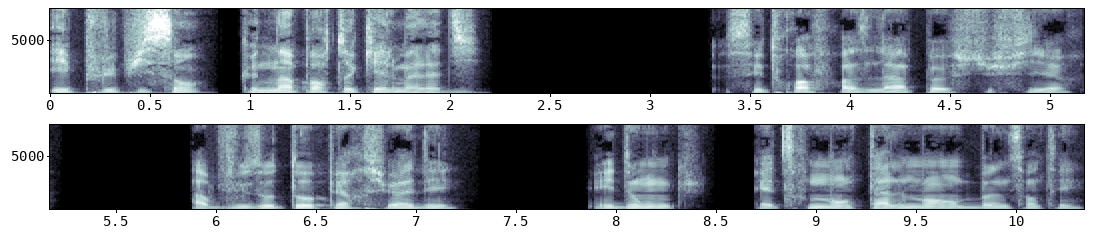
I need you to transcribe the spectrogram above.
est plus puissant que n'importe quelle maladie. Ces trois phrases-là peuvent suffire à vous auto-persuader et donc être mentalement en bonne santé?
